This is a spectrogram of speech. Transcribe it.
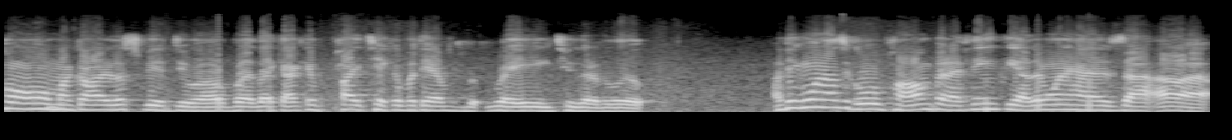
Oh my god, let's be a duo, but like I could probably take it, but they have way too good of a loot. I think one has a gold pump, and I think the other one has that. Uh,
